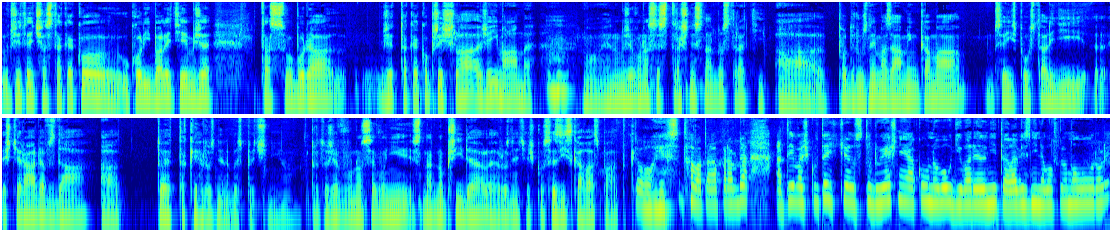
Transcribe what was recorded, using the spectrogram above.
určitý čas tak jako ukolíbali tím, že ta svoboda, že tak jako přišla a že ji máme. Mm-hmm. No, jenomže ona se strašně snadno ztratí. A pod různýma záminkama se jí spousta lidí ještě ráda vzdá a to je taky hrozně nebezpečný. No. Protože ono se o ní snadno přijde, ale hrozně těžko se získává zpátky. To je svatá pravda. A ty, Vašku, teď studuješ nějakou novou divadelní, televizní nebo filmovou roli?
